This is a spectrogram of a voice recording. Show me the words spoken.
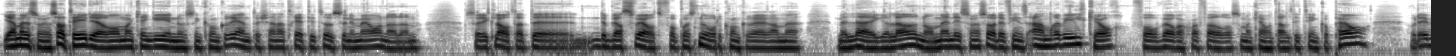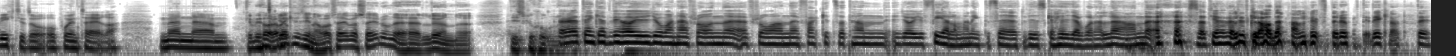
Ja men som jag sa tidigare, om man kan gå in hos en konkurrent och tjäna 30 000 i månaden så är det klart att det, det blir svårt för Postnord att konkurrera med, med lägre löner. Men det är som jag sa, det finns andra villkor för våra chaufförer som man kanske inte alltid tänker på. Och det är viktigt att, att poängtera. Men, ehm, Ska vi höra med Kristina, vad säger, vad säger du om det här lönediskussionen? Jag tänker att vi har ju Johan här från, från facket så att han gör ju fel om han inte säger att vi ska höja våra löner. så att jag är väldigt glad att han lyfter upp det. det, är klart att det...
